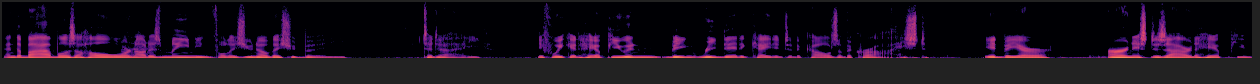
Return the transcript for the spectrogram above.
and the Bible as a whole are not as meaningful as you know they should be. Today, if we could help you in being rededicated to the cause of the Christ, it'd be our earnest desire to help you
